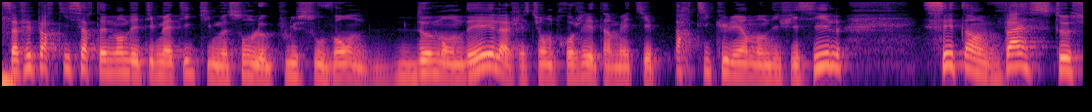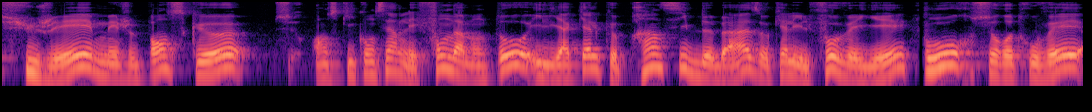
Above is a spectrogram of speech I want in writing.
Ça fait partie certainement des thématiques qui me sont le plus souvent demandées. La gestion de projet est un métier particulièrement difficile. C'est un vaste sujet, mais je pense que en ce qui concerne les fondamentaux, il y a quelques principes de base auxquels il faut veiller pour se retrouver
